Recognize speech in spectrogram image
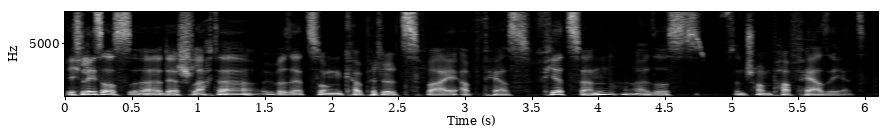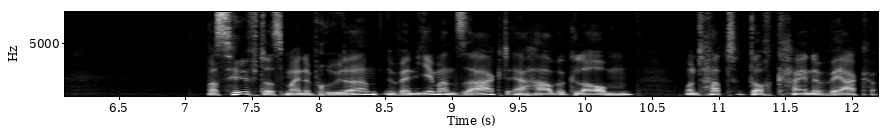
Ich lese aus äh, der Schlachterübersetzung Kapitel 2 ab Vers 14. Also es sind schon ein paar Verse jetzt. Was hilft es, meine Brüder, wenn jemand sagt, er habe Glauben und hat doch keine Werke?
